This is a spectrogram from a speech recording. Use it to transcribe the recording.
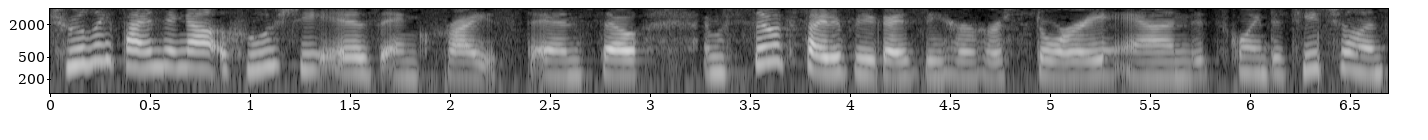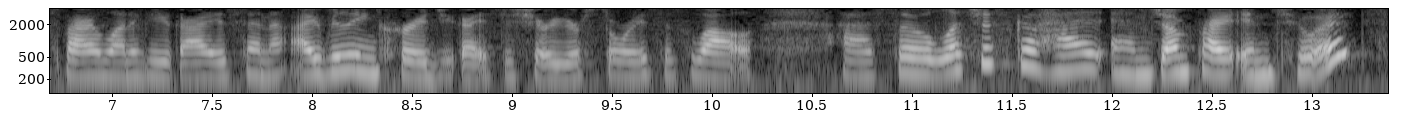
truly finding out who she is in Christ. And so I'm so excited for you guys to hear her story, and it's going to teach and inspire one of you guys. And I really encourage you guys to share your stories as well. Uh, so let's just go ahead and jump right into it.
